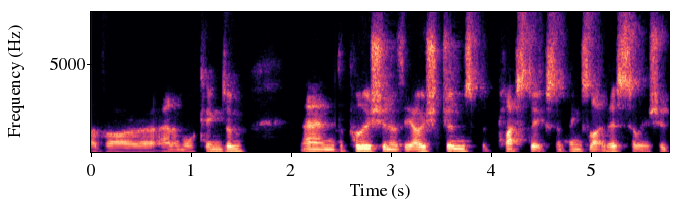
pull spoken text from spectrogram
of, our uh, animal kingdom, and the pollution of the oceans, the plastics and things like this. So we should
